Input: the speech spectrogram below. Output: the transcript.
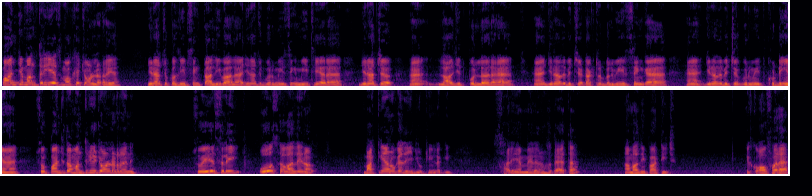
ਪੰਜ ਮੰਤਰੀ ਇਸ ਮੌਕੇ ਚੋਣ ਲੜ ਰਹੇ ਆ। ਜਿਨ੍ਹਾਂ ਚ ਕੁਲਦੀਪ ਸਿੰਘ ਢਾਲੀਵਾਲ ਹੈ ਜਿਨ੍ਹਾਂ ਚ ਗੁਰਮੀਤ ਸਿੰਘ ਮੀਥੇਰ ਹੈ ਜਿਨ੍ਹਾਂ ਚ ਹੈਂ, ਲਾਲਜੀਤ ਭੁੱਲਰ ਹੈ ਹੈ ਜਿਨ੍ਹਾਂ ਦੇ ਵਿੱਚ ਡਾਕਟਰ ਬਲਵੀਰ ਸਿੰਘ ਹੈ ਹੈ ਜਿਨ੍ਹਾਂ ਦੇ ਵਿੱਚ ਗੁਰਮੀਤ ਖੁੱਡੀਆਂ ਹੈ। ਸੋ ਪੰਜ ਤਾਂ ਮੰਤਰੀ ਚੋਣ ਲੜ ਰਹੇ ਨੇ। ਸੋ ਇਸ ਲਈ ਉਸ ਹਵਾਲੇ ਨਾਲ ਬਾਕੀਆਂ ਨੂੰ ਕਹਿੰਦੇ ਜੀ ਡਿਊਟੀ ਨਹੀਂ ਲੱਗੀ। ਸਾਰੇ ਐਮਐਲਏ ਨੂੰ ਹਦਾਇਤ ਹੈ ਆਮ ਆਦਮੀ ਪਾਰਟੀ 'ਚ। ਇੱਕ ਆਫਰ ਹੈ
